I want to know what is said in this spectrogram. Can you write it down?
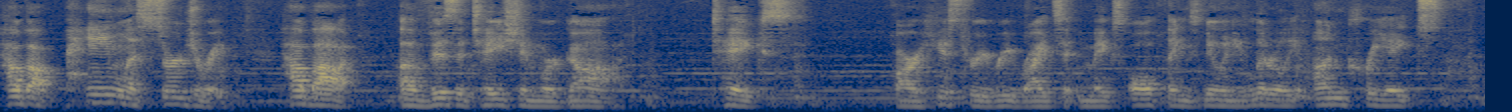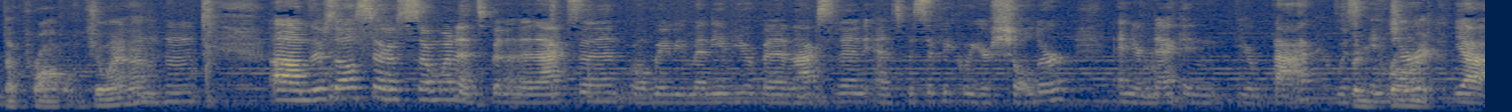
How about painless surgery? How about a visitation where God takes our history, rewrites it, and makes all things new, and He literally uncreates the problem. Joanna? Mhm. Um, there's also someone that's been in an accident. Well, maybe many of you have been in an accident, and specifically your shoulder and your neck and your back was injured. chronic. Yeah.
